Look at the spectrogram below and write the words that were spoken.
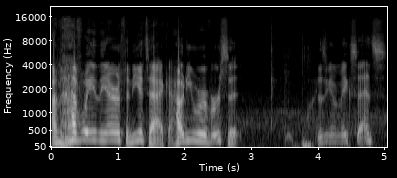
I'm halfway in the air with a knee attack. How do you reverse it? Doesn't even make sense.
